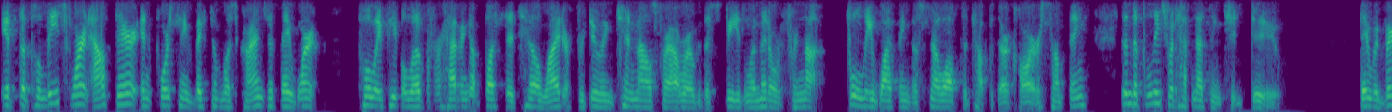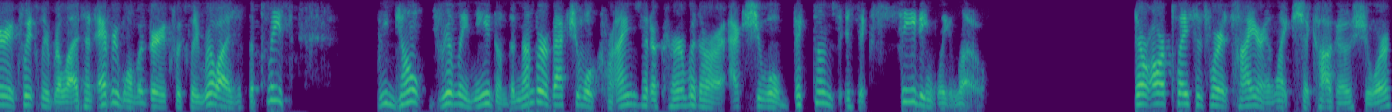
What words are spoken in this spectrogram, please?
If the police weren't out there enforcing victimless crimes, if they weren't pulling people over for having a busted tail light or for doing 10 miles per hour over the speed limit or for not fully wiping the snow off the top of their car or something, then the police would have nothing to do they would very quickly realize, and everyone would very quickly realize that the police, we don't really need them. The number of actual crimes that occur with our actual victims is exceedingly low. There are places where it's higher, in like Chicago, sure,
